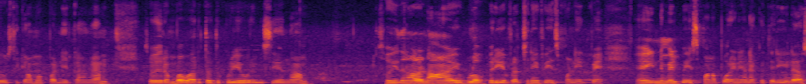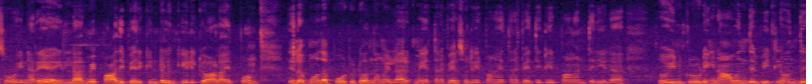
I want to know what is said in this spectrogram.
யோசிக்காமல் பண்ணியிருக்காங்க. ஸோ இது ரொம்ப வருத்தத்துக்குரிய ஒரு விஷயந்தான் ஸோ இதனால் நான் எவ்வளோ பெரிய பிரச்சனையை ஃபேஸ் பண்ணியிருப்பேன். இனிமேல் ஃபேஸ் பண்ண போகிறேன்னு எனக்கு தெரியல. ஸோ நிறைய எல்லாருமே பாதி பேர் கிண்டலும் கேலிக்கும் ஆளாயிருப்போம். இதில் மொதல் போட்டுட்டு வந்தவங்க எல்லாருக்குமே எத்தனை பேர் சொல்லியிருப்பாங்க எத்தனை பேர் திட்டியிருப்பாங்கன்னு தெரியல. ஸோ இன்க்ளூடிங் நான் வந்து வீட்டில் வந்து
